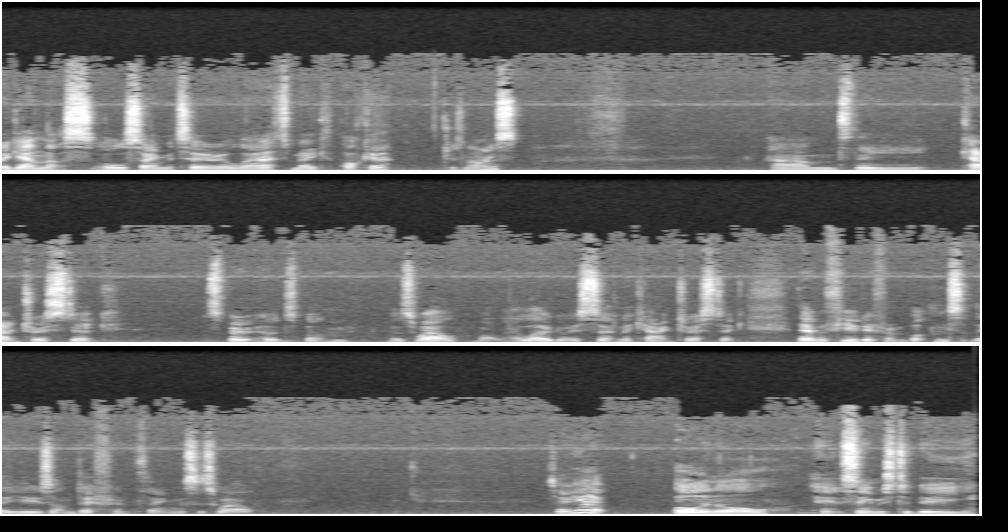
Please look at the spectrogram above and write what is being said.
and again that's all the same material there to make the pocket which is nice. And the characteristic SpiritHoods button as well. Well their logo is certainly characteristic. They have a few different buttons that they use on different things as well. So yeah all in all it seems to be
